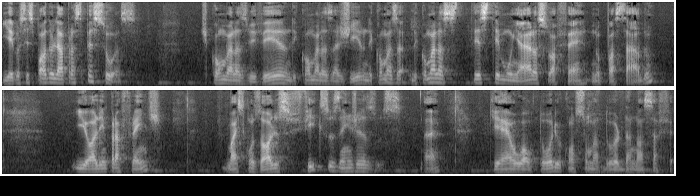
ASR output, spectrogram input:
e aí vocês podem olhar para as pessoas, de como elas viveram, de como elas agiram, de como elas, de como elas testemunharam a sua fé no passado, e olhem para frente, mas com os olhos fixos em Jesus, né? que é o autor e o consumador da nossa fé.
